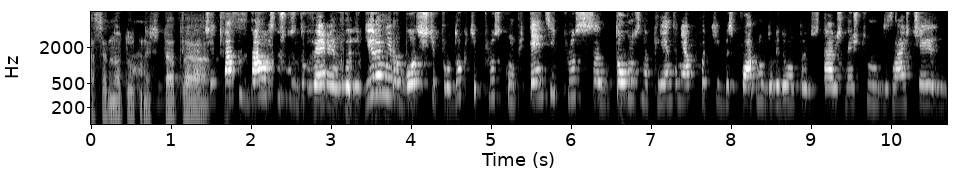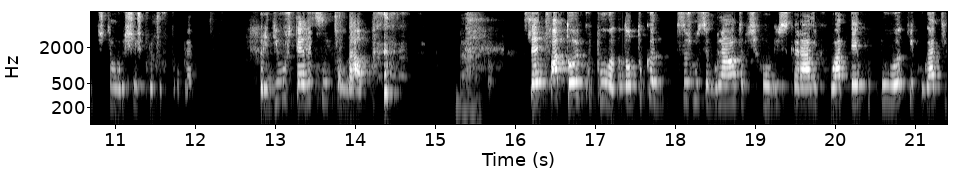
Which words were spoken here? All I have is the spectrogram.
аз едното от нещата... Значи, това създава всъщност доверие. Валидирани работещи продукти, плюс компетенции, плюс готовност на клиента някой път и безплатно дори да му предоставиш нещо, но да знаеш, че ще му решиш ключов проблем. Преди въобще да си продал. Да. След това той купува. То тук всъщност е голямата психологическа разлика, когато те купуват и когато ти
